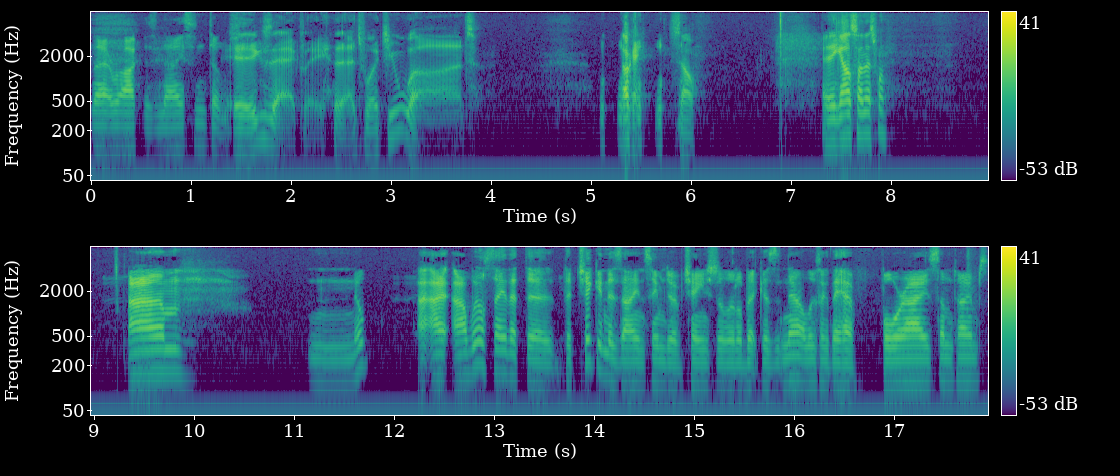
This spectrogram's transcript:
that rock is nice and toasty. exactly. That's what you want. Okay, so anything else on this one? Um, nope. I, I I will say that the, the chicken design seemed to have changed a little bit because now it looks like they have four eyes sometimes.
